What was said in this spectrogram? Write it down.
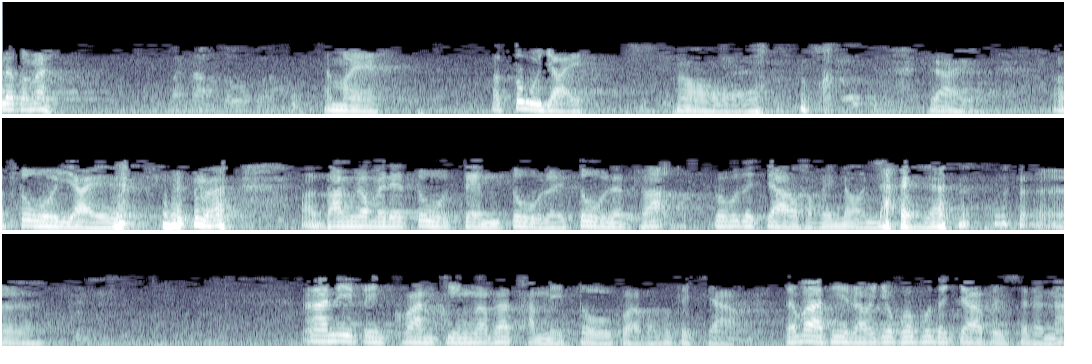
แล้วกันไหม วัดนำโตกว่า ทำไมเพราะตู้ใหญ่ อ๋อ ใหญ่เพราะตู้ใหญ่นะทำก็ไม่ได้ตู้เต็มตู้เลย ตู้นี่ยพระพระพุทธเจ้าเข้าไปนอนได้นะอออันนี้เป็นความจริงว่าพระธรรมในโตกว่าพระพุทธเจ้า แต่ว่าที่เรายกพระพุทธเจ้าเป็นสรณะ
